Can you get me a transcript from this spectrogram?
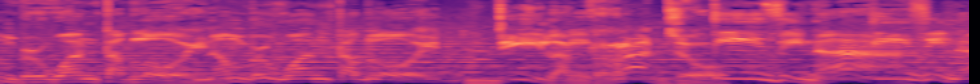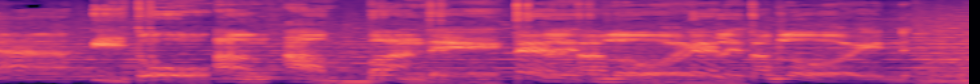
Number one tabloid. Number one tabloid. Di lang radyo. TV na. TV na. Ito ang Abante Teletabloid. Teletabloid.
